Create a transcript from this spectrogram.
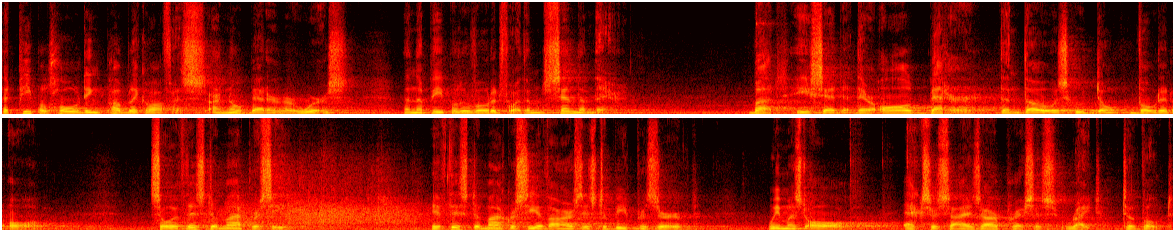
that people holding public office are no better or worse than the people who voted for them to send them there. But, he said, they're all better than those who don't vote at all. So if this democracy, if this democracy of ours is to be preserved, we must all exercise our precious right to vote.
